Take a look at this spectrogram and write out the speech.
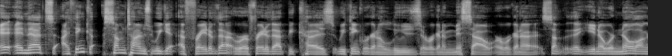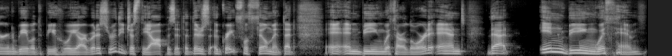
and, and that's I think sometimes we get afraid of that. We're afraid of that because we think we're going to lose or we're going to miss out or we're going to some you know we're no longer going to be able to be who we are. But it's really just the opposite. That there's a great fulfillment that in being with our Lord and that in being with Him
